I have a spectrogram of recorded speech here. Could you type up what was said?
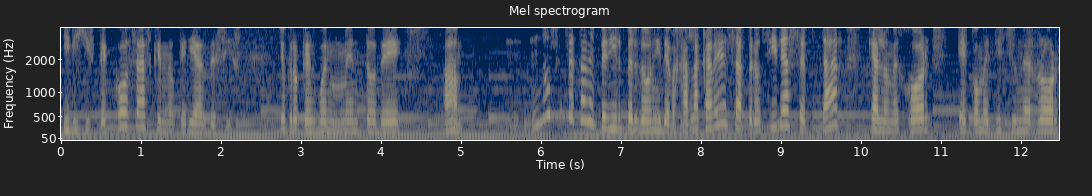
y dijiste cosas que no querías decir. Yo creo que es buen momento de ah, no se trata de pedir perdón y de bajar la cabeza, pero sí de aceptar que a lo mejor eh, cometiste un error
